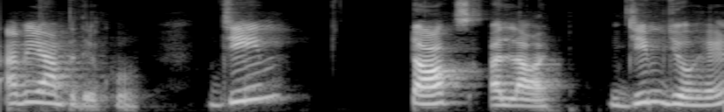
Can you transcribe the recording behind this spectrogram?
अब यहाँ पे देखो। जिम टॉक्स अलॉट जिम जो है,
